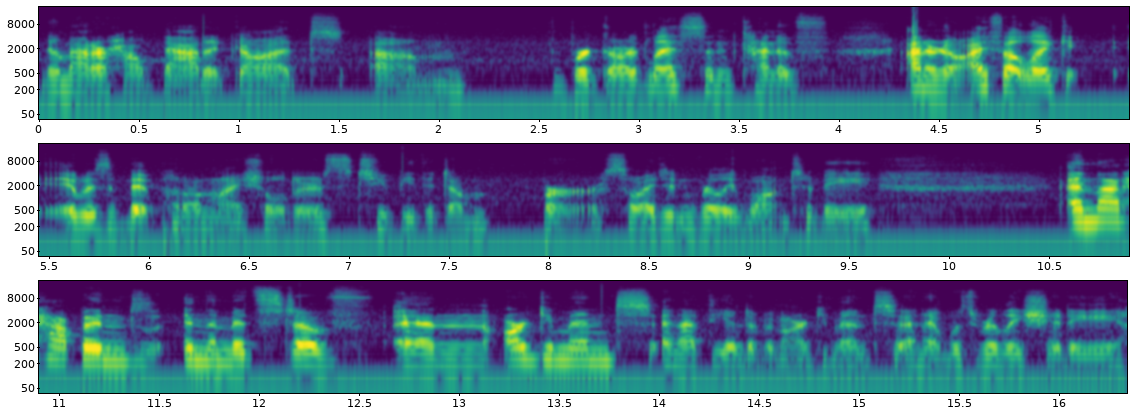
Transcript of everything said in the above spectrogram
no matter how bad it got. Um, regardless and kind of I don't know, I felt like it was a bit put on my shoulders to be the dumper, so I didn't really want to be. And that happened in the midst of an argument and at the end of an argument, and it was really shitty.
